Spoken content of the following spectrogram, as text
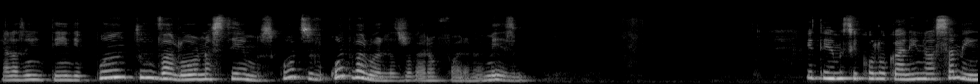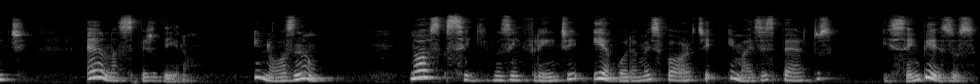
Elas não entendem quanto valor nós temos, quantos, quanto valor elas jogaram fora, não é mesmo? E temos que colocar em nossa mente: elas perderam e nós não. Nós seguimos em frente e agora mais forte e mais espertos e sem pesos.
